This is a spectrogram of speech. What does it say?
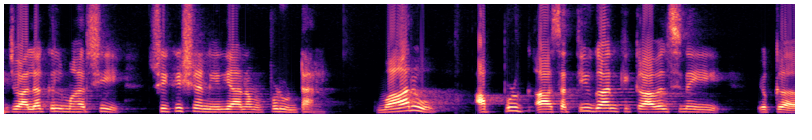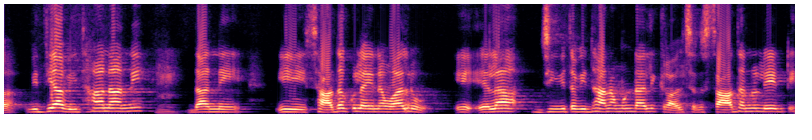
జ్వాలకుల్ మహర్షి శ్రీకృష్ణ నిర్యాణం అప్పుడు ఉంటారు. వారు అప్పుడు ఆ సత్యయుగానికి కావలసిన ఈ యొక్క విద్యా విధానాన్ని దాన్ని ఈ సాధకులైన వాళ్ళు ఎలా జీవిత విధానం ఉండాలి కావాల్సిన సాధనలు ఏంటి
